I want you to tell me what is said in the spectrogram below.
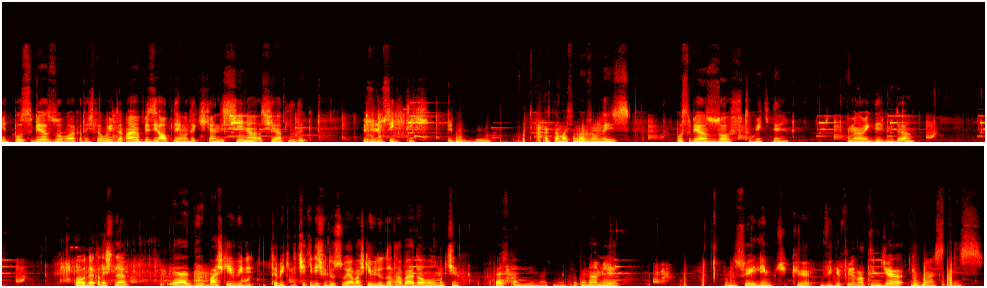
Evet burası biraz zor arkadaşlar. O yüzden ay bizi atlayamadık. Kendi şeyine şey atladık. Üzülürse gittik. Üzüldü. Baştan başlamak zorundayız. Burası biraz zor tabii ki de. Hemen oraya gidelim bir daha. Bu arada arkadaşlar eğer başka bir video tabii ki de çekiliş videosu veya başka bir videoda haberdar olmak için gerçekten bildirimleri açmanız çok önemli. Bunu söyleyeyim çünkü video falan atınca gitmezsiniz.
